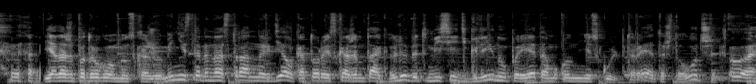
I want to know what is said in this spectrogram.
Я даже по-другому скажу. Министр иностранных дел, который, скажем так, любит месить глину, при этом он не скульптор. Это что, лучше? Ой,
